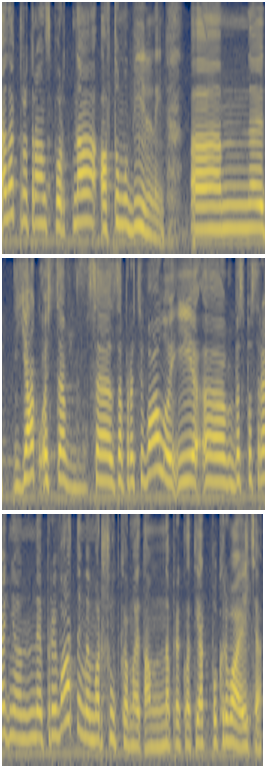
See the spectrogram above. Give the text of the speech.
електротранспорт на автомобільний. Е, м, Як ось це все запрацювало, і е, безпосередньо не приватними маршрутками, там, наприклад, як покривається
